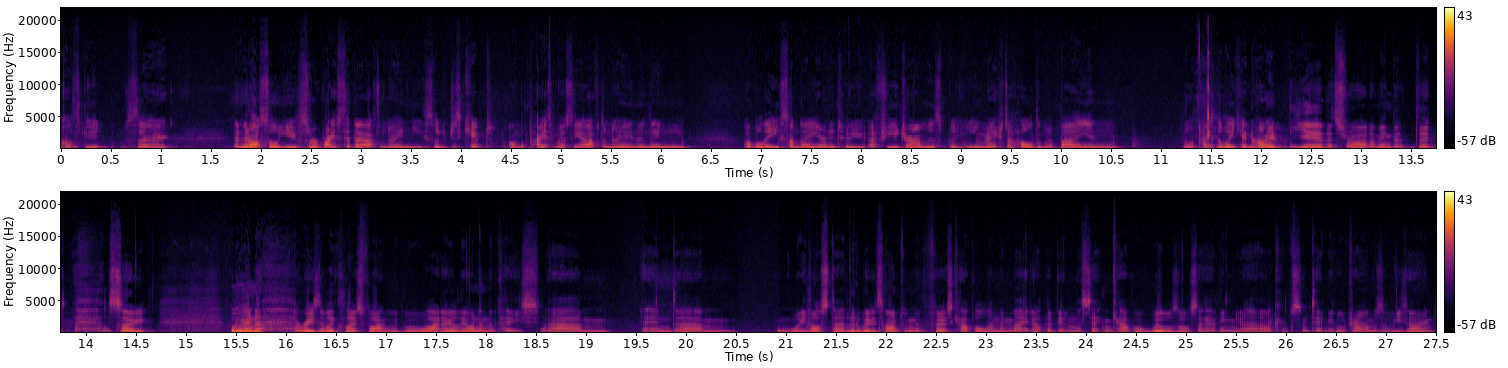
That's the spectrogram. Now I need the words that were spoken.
That's good. So, and then I saw you sort of race Saturday afternoon. You sort of just kept on the pace most of the afternoon, and then I believe Sunday you ran into a few dramas, but you managed to hold them at bay and will take the weekend home. Yeah, that's right. I mean, that, that so we were in a, a reasonably close fight with Will White early on in the piece, um, and um, we lost a little bit of time to him with the first couple, and then made up a bit on the second couple. Will was also having uh, some technical dramas of his own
